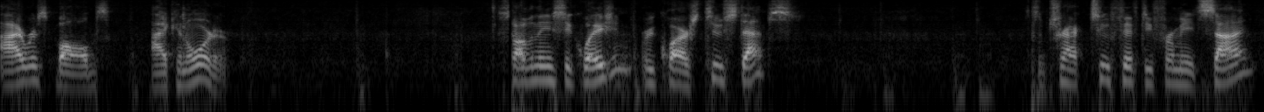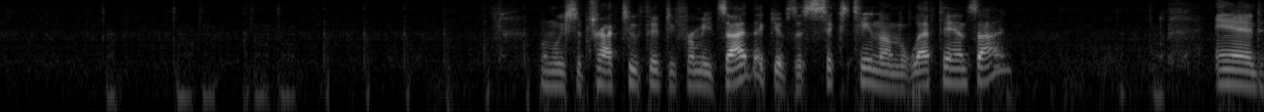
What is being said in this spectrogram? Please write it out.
iris bulbs I can order. Solving this equation requires two steps. Subtract 250 from each side. When we subtract 250 from each side, that gives us 16 on the left-hand side. And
